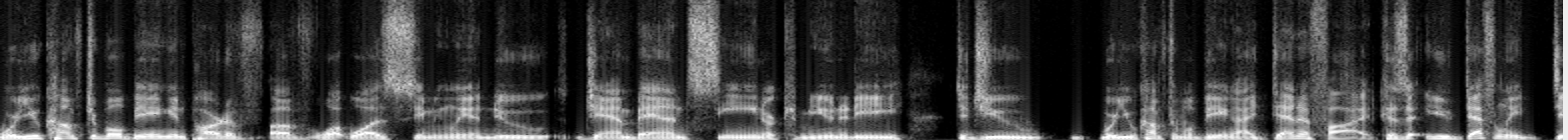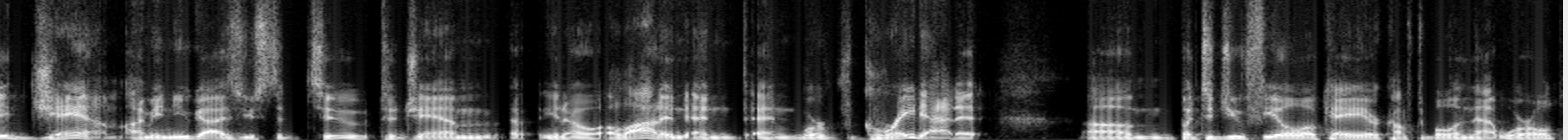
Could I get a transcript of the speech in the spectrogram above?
were you comfortable being in part of of what was seemingly a new jam band scene or community? Did you were you comfortable being identified? Because you definitely did jam. I mean you guys used to to to jam you know a lot and and and were great at it. Um, but did you feel okay or comfortable in that world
